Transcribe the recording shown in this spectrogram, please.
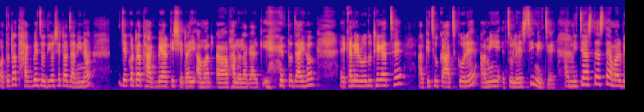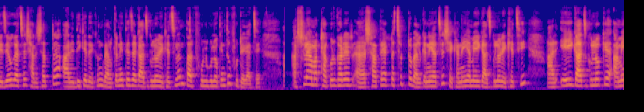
কতটা থাকবে যদিও সেটা জানি না। যে কটা থাকবে আর কি সেটাই আমার ভালো লাগে আর কি। তো যাই হোক, এখানে রোদ উঠে গেছে আর কিছু কাজ করে আমি চলে এসেছি নিচে। আর নিচে আস্তে আস্তে আমার বেজেও গেছে সাড়ে সাতটা। আর এদিকে দেখুন, ব্যালকানিতে যে গাছগুলো রেখেছিলাম, তার ফুলগুলো কিন্তু ফুটে গেছে। আসলে আমার ঠাকুর ঘরের সাথে একটা ছোট্ট ব্যালকানি আছে, সেখানেই আমি এই গাছগুলো রেখেছি। আর এই গাছগুলোকে আমি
